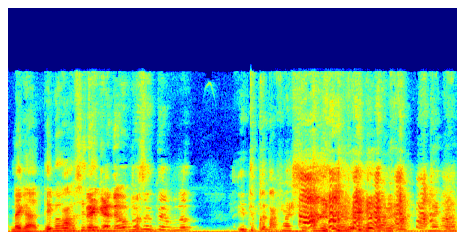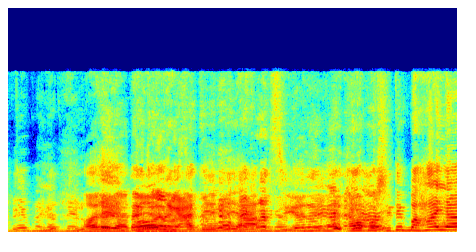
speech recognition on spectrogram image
Negatif apa positif? Negatif apa positif, Dut? Itu kenapa sih? negatif negatif Oh, negatif. Oh, negatif. Iya. Kasihan ya. Kalau positif bahaya.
